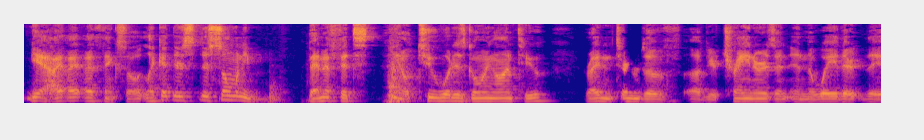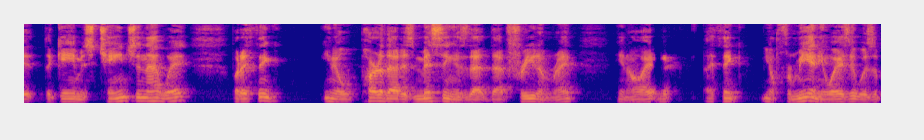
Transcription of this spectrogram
Yeah, I, I think so. Like, there's there's so many benefits, you know, to what is going on too, right? In terms of of your trainers and, and the way the the game has changed in that way. But I think you know part of that is missing is that that freedom, right? You know, I I think you know for me, anyways, it was a,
